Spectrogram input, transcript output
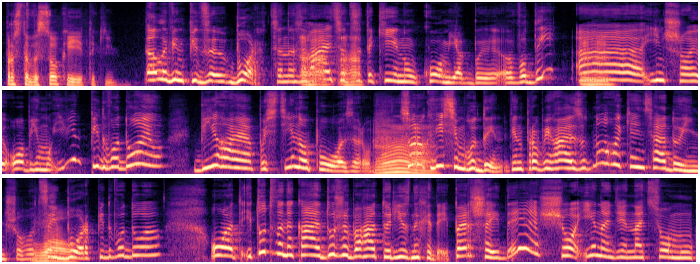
Просто високий такий. Але він під бор. Це називається Ага, ага. це такий ну, ком якби води іншого об'єму. І він під водою бігає постійно по озеру. А. 48 годин. Він пробігає з одного кінця до іншого. Цей бор під водою. От і тут виникає дуже багато різних ідей. Перша ідея, що іноді на цьому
